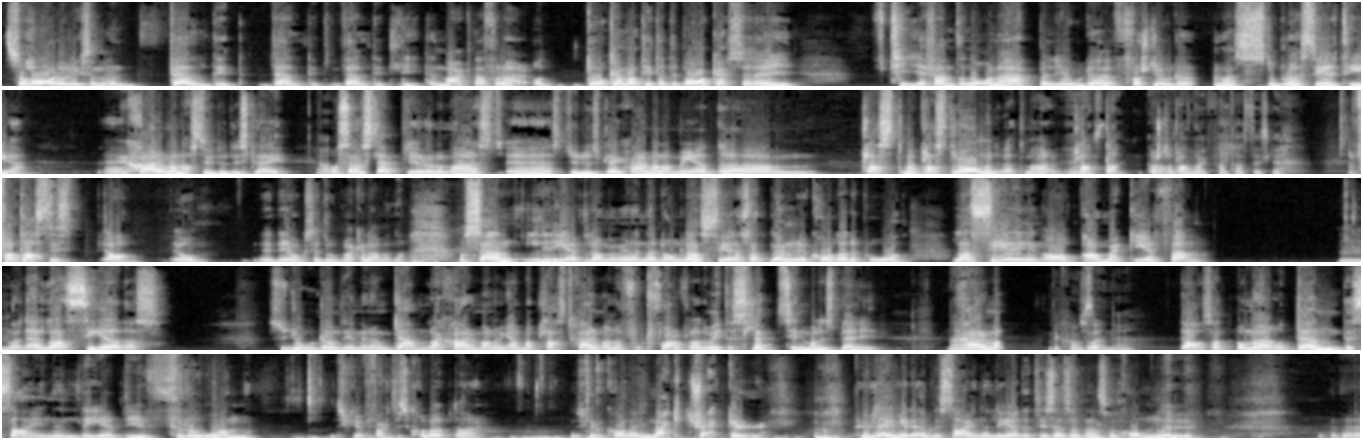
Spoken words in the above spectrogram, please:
Så har du liksom en väldigt, väldigt, väldigt liten marknad för det här. Och då kan man titta tillbaka sig 10-15 år när Apple gjorde, först gjorde de här stora CRT-skärmarna, Studio Display. Och sen släppte ju de här eh, Studio Display-skärmarna med eh, plast, de här plastramen, du vet, de här platta, första ja, de var ju fantastiska. Fantastiskt, ja, jo. Det är också ett ord man kan använda. Och sen levde de, jag menar när de lanserades, så att nu kollade på lanseringen av Power Mac G5. När den lanserades så gjorde de det med de gamla skärmarna, de gamla plastskärmarna fortfarande. För då hade de inte släppt Cinema Display-skärmarna. Det kom sen ja. Ja, så att, och, med, och den designen levde ju från... Nu ska vi faktiskt kolla upp det här. Nu ska vi kolla i Mac Tracker. Hur länge den designen leder tills att den som kom nu. Uh,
